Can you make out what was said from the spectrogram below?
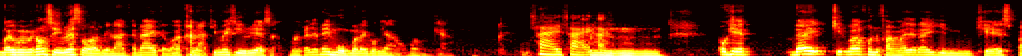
ไม่ไม่ไม่ต้องซีเรียสตลอดเวลาก็ได้แต่ว่าขณะที่ไม่ซีเรียสอะมันก็จะได้มุมอะไรบางอย่างออกมาเหมือนกัน ใช่ใช่ค่ะอืมอืมอืมโอเค ได้คิดว่าคนฟังแล้วจะได้ยินเคสไป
